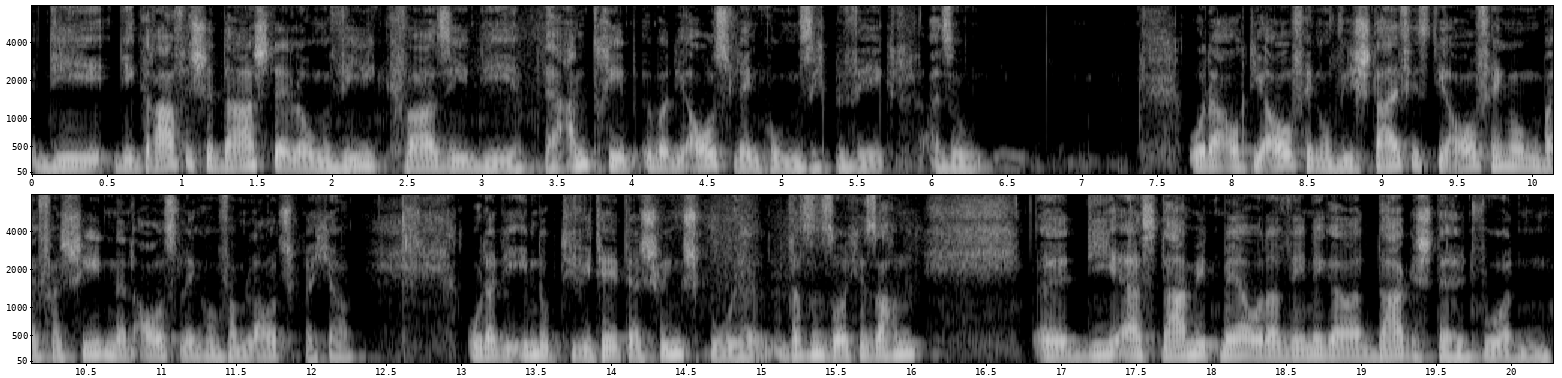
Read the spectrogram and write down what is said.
die, die grafische Darstellung, wie quasi die, der Antrieb über die Auslenkung sich bewegt, also oder auch die Aufhängung, wie steif ist die Aufhängung bei verschiedenen Auslenkungen vom Lautsprecher oder die Induktivität der Schwingspule. Das sind solche Sachen, äh, die erst damit mehr oder weniger dargestellt wurden.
